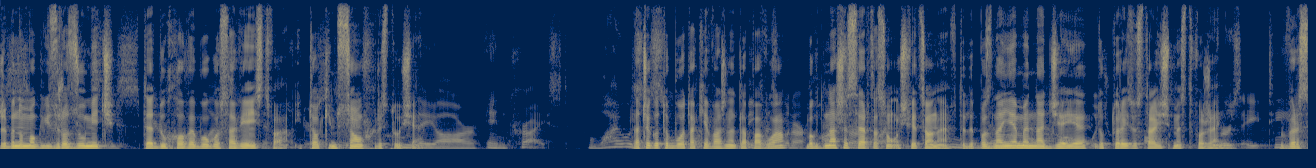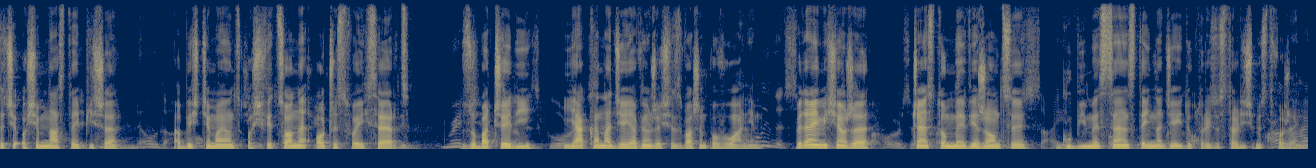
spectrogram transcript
że będą mogli zrozumieć te duchowe błogosławieństwa i to, kim są w Chrystusie. Dlaczego to było takie ważne dla Pawła? Bo gdy nasze serca są oświecone, wtedy poznajemy nadzieję, do której zostaliśmy stworzeni. W wersecie 18 pisze, abyście mając oświecone oczy swoich serc, zobaczyli, jaka nadzieja wiąże się z waszym powołaniem. Wydaje mi się, że często my, wierzący, gubimy sens tej nadziei, do której zostaliśmy stworzeni.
